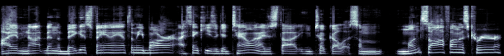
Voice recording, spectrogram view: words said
I have not been the biggest fan of Anthony Barr. I think he's a good talent. I just thought he took a, some months off on his career,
